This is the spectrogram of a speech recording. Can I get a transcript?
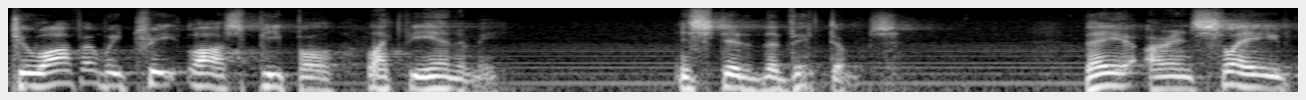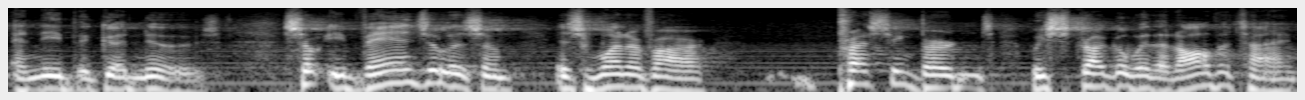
Too often we treat lost people like the enemy instead of the victims. They are enslaved and need the good news. So evangelism is one of our pressing burdens. We struggle with it all the time.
